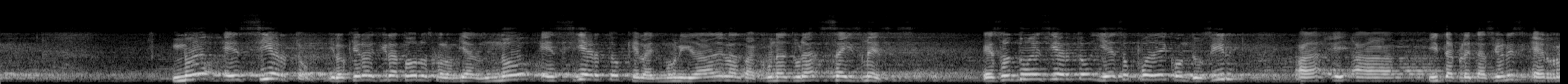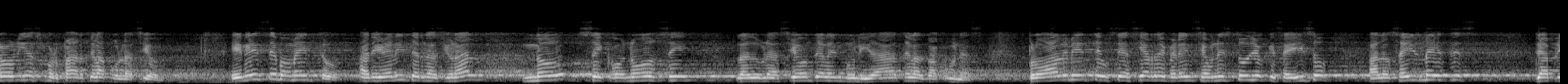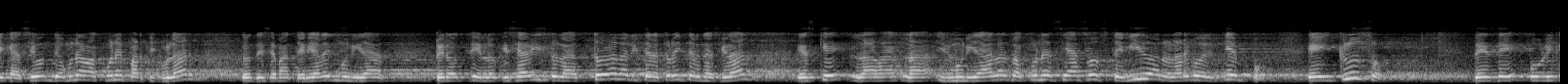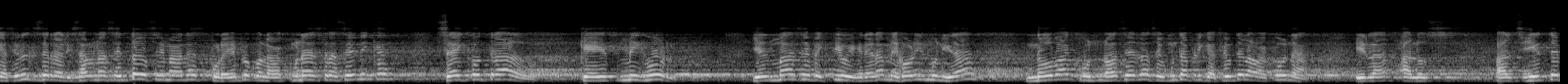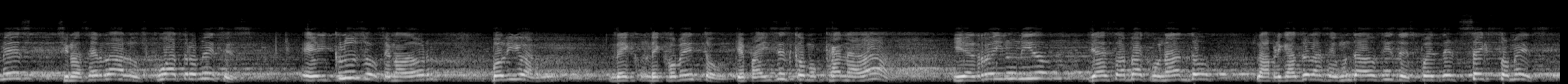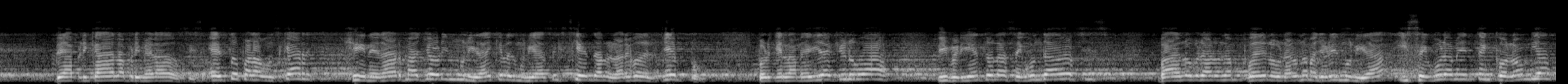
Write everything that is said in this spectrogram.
No es cierto, y lo quiero decir a todos los colombianos, no es cierto que la inmunidad de las vacunas dura seis meses. Eso no es cierto y eso puede conducir a, interpretaciones erróneas por parte de la población. En este momento, a nivel internacional, no se conoce la duración de la inmunidad de las vacunas. Probablemente usted hacía referencia a un estudio que se hizo a los seis meses de aplicación de una vacuna en particular, donde se mantenía la inmunidad. Pero en lo que se ha visto, la, toda la literatura internacional es que la, inmunidad a las vacunas se ha sostenido a lo largo del tiempo e incluso desde publicaciones que se realizaron hace dos semanas, por ejemplo con la vacuna de AstraZeneca, se ha encontrado que es mejor y es más efectivo y genera mejor inmunidad no, no hacer la segunda aplicación de la vacuna y a los, al siguiente mes, sino hacerla a los cuatro meses. E incluso, senador Bolívar, le, comento que países como Canadá y el Reino Unido ya están vacunando, aplicando la segunda dosis después del sexto mes de aplicada la primera dosis. Esto para buscar generar mayor inmunidad y que la inmunidad se extienda a lo largo del tiempo, porque en la medida que uno va difiriendo la segunda dosis, va a lograr una, puede lograr una mayor inmunidad y seguramente en Colombia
